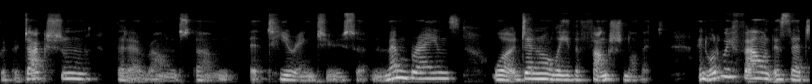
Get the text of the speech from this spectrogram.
reproduction, that are around um, adhering to certain membranes, or generally the function of it. And what we found is that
